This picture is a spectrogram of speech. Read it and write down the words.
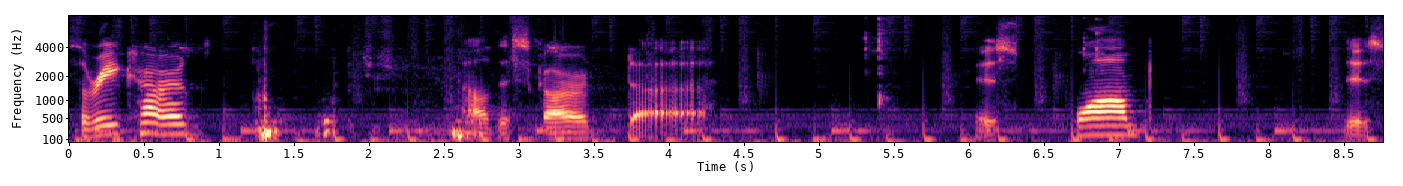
three cards. I'll discard uh, this swamp, this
